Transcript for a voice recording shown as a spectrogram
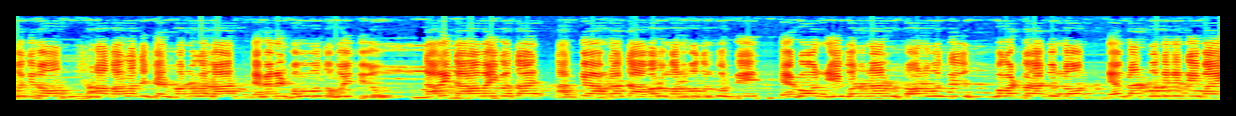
ওই দিনও সারা বাংলাদেশের স্বর্ণকাররা এখানে সমবেত হয়েছিল। তারই ধারাবাহিকতায় আজকে আমরা তা আবারও মানববন্ধন করছি। এখন এই ঘটনার সহানুভূতি প্রকাশ করার জন্য ড্যামরার প্রতিনিধি ভাই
